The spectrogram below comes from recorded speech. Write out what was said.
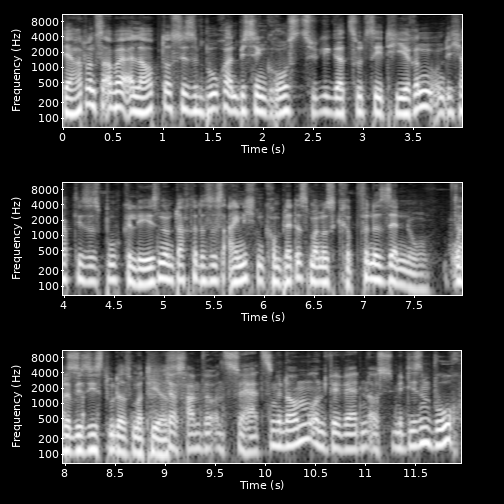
Der hat uns aber erlaubt, aus diesem Buch ein bisschen großzügiger zu zitieren. Und ich habe dieses Buch gelesen und dachte, das ist eigentlich ein komplettes Manuskript für eine Sendung. Oder Das- wie siehst du das, Matthias? Das haben wir uns zu Herzen genommen und wir werden aus, mit diesem Buch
